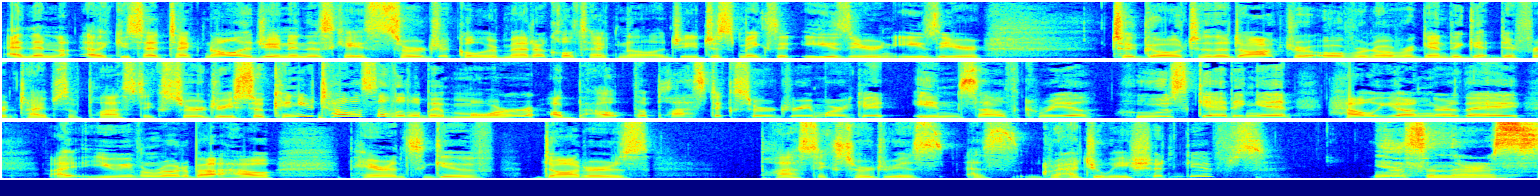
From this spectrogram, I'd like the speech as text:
and then like you said technology and in this case surgical or medical technology just makes it easier and easier to go to the doctor over and over again to get different types of plastic surgery. So, can you tell us a little bit more about the plastic surgery market in South Korea? Who's getting it? How young are they? I, you even wrote about how parents give daughters plastic surgery as, as graduation gifts. Yes, and there's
